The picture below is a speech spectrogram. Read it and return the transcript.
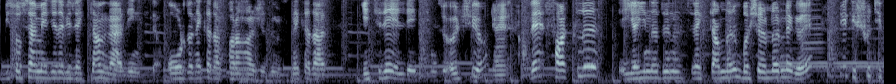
bir sosyal medyada bir reklam verdiğinizde orada ne kadar para harcadığınız, ne kadar getiri elde ettiğinizi ölçüyor yani ve farklı yayınladığınız reklamların başarılarına göre diyor ki şu tip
